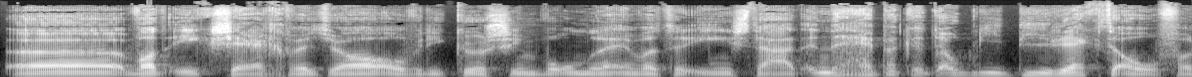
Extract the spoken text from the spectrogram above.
eh, wat ik zeg, weet je wel, over die cursus in wonderen en wat erin staat. En daar heb ik het ook niet direct over.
